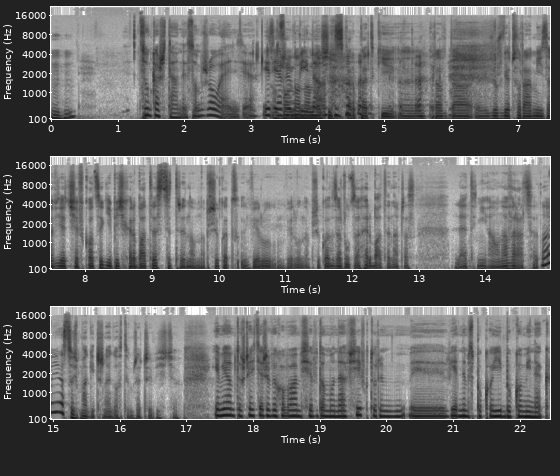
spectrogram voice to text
Mhm. Są kasztany, są żołędzie, jest jarzębina. Wolno nam nosić skarpetki, e, prawda, e, już wieczorami zawijać się w kocyk i pić herbatę z cytryną. Na przykład wielu, wielu na przykład zarzuca herbatę na czas letni, a ona wraca. No jest coś magicznego w tym rzeczywiście. Ja miałam to szczęście, że wychowałam się w domu na wsi, w którym y, w jednym z pokoi był kominek.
